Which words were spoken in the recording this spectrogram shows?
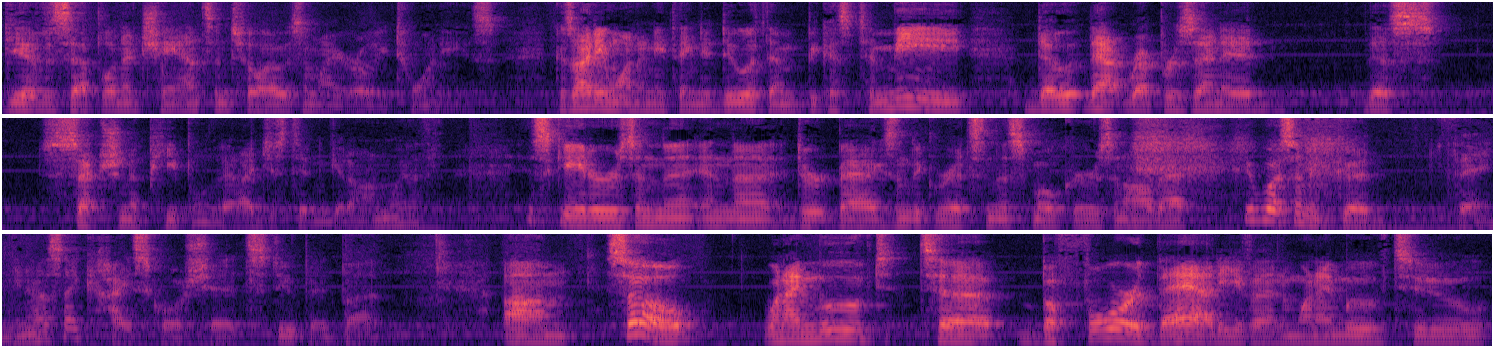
give Zeppelin a chance until I was in my early 20s because I didn't want anything to do with them because to me th- that represented this section of people that I just didn't get on with. The skaters and the and the dirt bags and the grits and the smokers and all that. It wasn't a good thing, you know. It's like high school shit, stupid. But um, so when I moved to before that, even when I moved to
